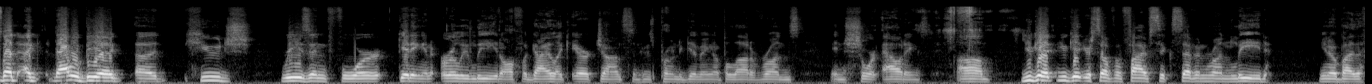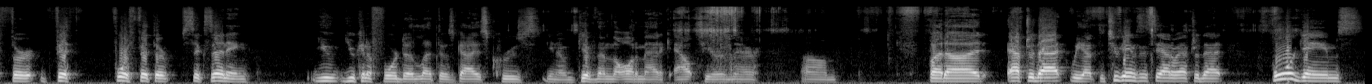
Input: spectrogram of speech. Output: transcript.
but I, that would be a, a huge reason for getting an early lead off a guy like Erik Johnson, who's prone to giving up a lot of runs in short outings. Um, you get you get yourself a five, six, seven run lead. You know, by the third, fifth, fourth, fifth, or sixth inning, you you can afford to let those guys cruise. You know, give them the automatic outs here and there. Um, but uh, after that, we got the two games in Seattle. After that, four games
